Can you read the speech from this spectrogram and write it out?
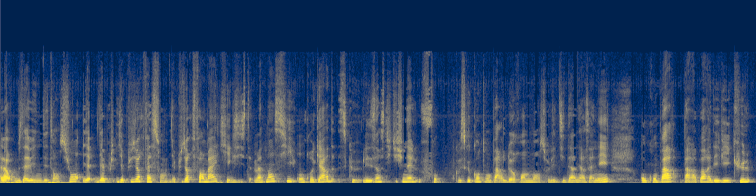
Alors, vous avez une détention. Il y, a, plusieurs façons. Il y a plusieurs formats qui existent. Maintenant, si on regarde ce que les institutionnels font, parce que quand on parle de rendement sur les dix dernières années, on compare par rapport à des véhicules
